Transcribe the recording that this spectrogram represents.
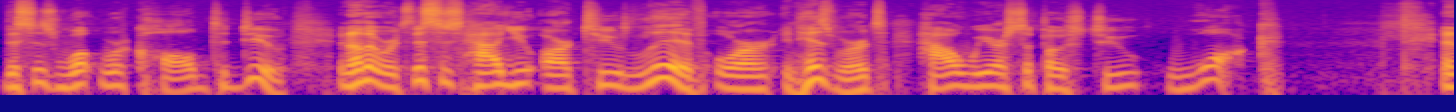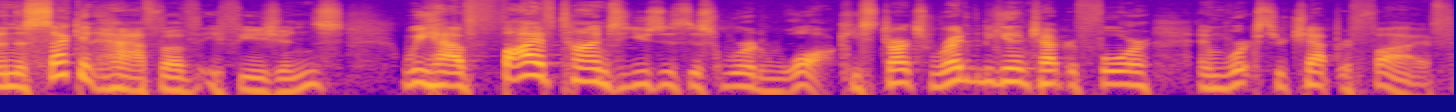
This is what we're called to do. In other words, this is how you are to live, or in his words, how we are supposed to walk. And in the second half of Ephesians, we have five times he uses this word walk. He starts right at the beginning of chapter 4 and works through chapter 5.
